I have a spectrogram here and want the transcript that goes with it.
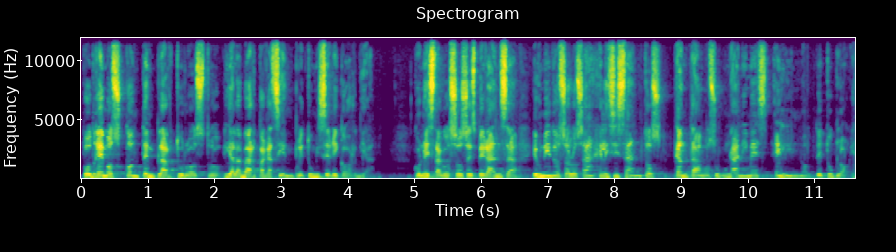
podremos contemplar tu rostro y alabar para siempre tu misericordia. Con esta gozosa esperanza, unidos a los ángeles y santos, cantamos unánimes el himno de tu gloria.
